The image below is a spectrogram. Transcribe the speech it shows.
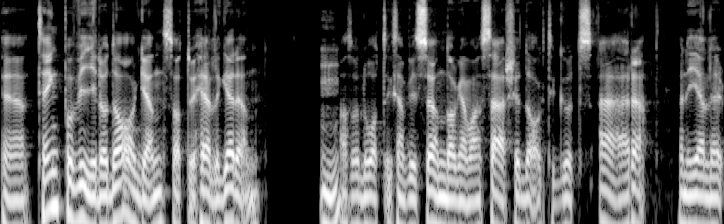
eh, tänk på vilodagen så att du helgar den. Mm. Alltså låt exempelvis söndagen vara en särskild dag till Guds ära. Men det gäller,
